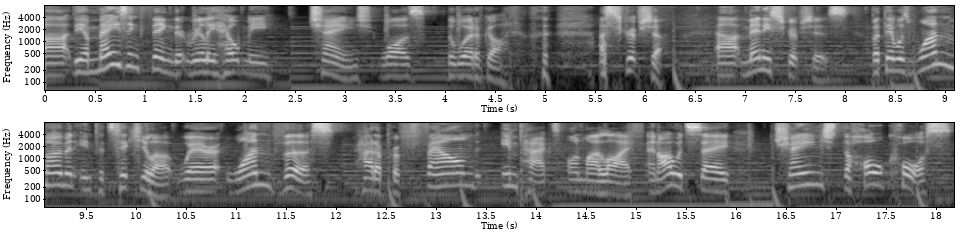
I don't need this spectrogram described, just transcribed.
Uh, the amazing thing that really helped me change was the Word of God, a scripture, uh, many scriptures. But there was one moment in particular where one verse had a profound impact on my life, and I would say changed the whole course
